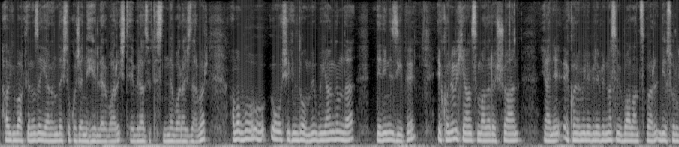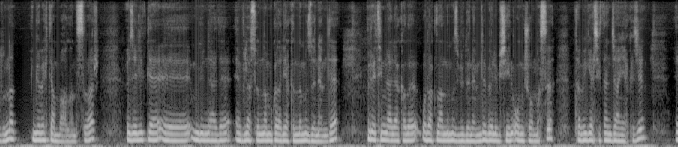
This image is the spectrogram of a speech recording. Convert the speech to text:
halbuki baktığınızda yanında işte koca nehirler var. işte biraz ötesinde barajlar var. Ama bu o, o şekilde olmuyor. Bu yangında dediğiniz gibi ekonomik yansımaları şu an yani ekonomiyle birebir nasıl bir bağlantısı var diye sorulduğunda göbekten bağlantısı var. Özellikle e, bugünlerde enflasyondan bu kadar yakındığımız dönemde üretimle alakalı odaklandığımız bir dönemde böyle bir şeyin olmuş olması tabii gerçekten can yakıcı. E,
